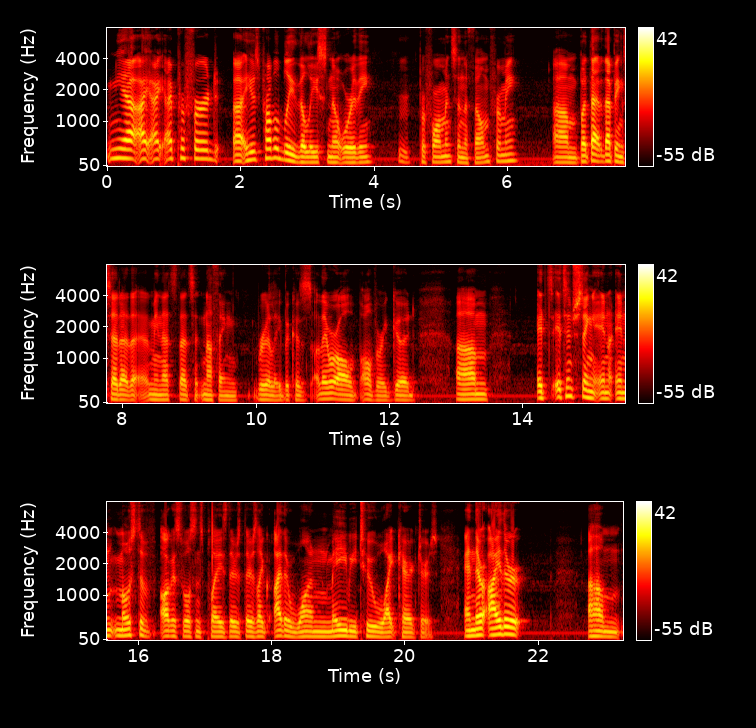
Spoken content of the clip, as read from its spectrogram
Yeah, I I, I preferred. Uh, he was probably the least noteworthy Hmm. performance in the film for me. Um, but that that being said, uh, that, I mean that's that's nothing really because they were all all very good. Um, it's it's interesting in in most of August Wilson's plays. There's there's like either one maybe two white characters, and they're either um,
